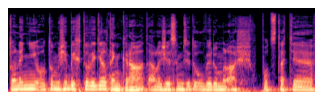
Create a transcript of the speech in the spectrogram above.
to není o tom, že bych to věděl tenkrát, ale že jsem si to uvědomil až v podstatě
